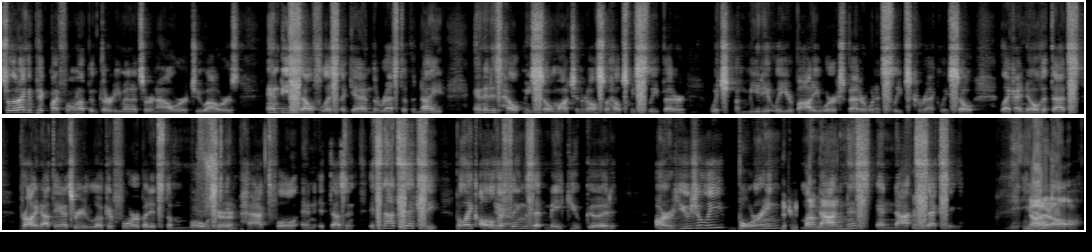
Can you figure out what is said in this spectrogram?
so that I can pick my phone up in 30 minutes or an hour or two hours and be selfless again the rest of the night. And it has helped me so much. And it also helps me sleep better, which immediately your body works better when it sleeps correctly. So, like, I know that that's probably not the answer you're looking for, but it's the most Sure. impactful. And it doesn't, it's not sexy, but like all the things that make you good are usually boring, not, man. monotonous, and not sexy. You Not know? at all.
